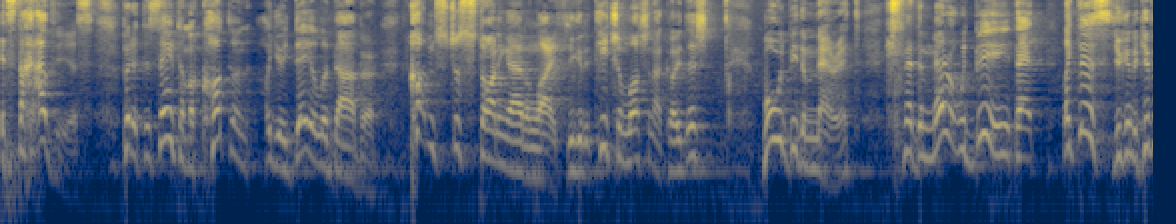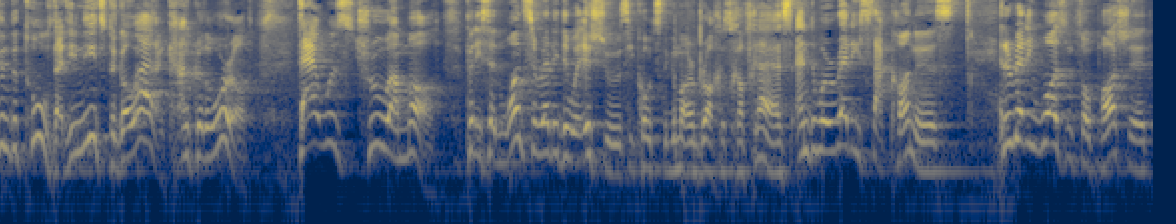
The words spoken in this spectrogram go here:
It's the obvious, but at the same time, a cotton ladaber. Cotton's just starting out in life. You're going to teach him lashon hakodesh. What would be the merit? He said the merit would be that, like this, you're going to give him the tools that he needs to go out and conquer the world. That was true Amal. But he said once already there were issues, he quotes the Gemara in Brachas Chavches, and there were already sakonis, and it already wasn't so poshut.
